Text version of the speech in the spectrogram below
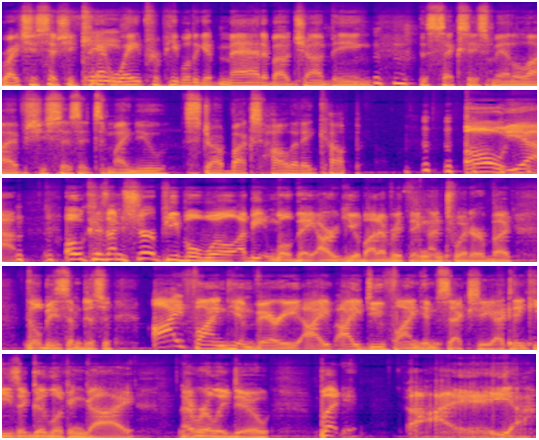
Right. She says she can't Please. wait for people to get mad about John being the sexiest man alive. She says it's my new Starbucks holiday cup. Oh yeah. Oh, because I'm sure people will. I mean, well, they argue about everything on Twitter, but there'll be some dis. I find him very. I I do find him sexy. I think he's a good looking guy. I really do. But I yeah.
